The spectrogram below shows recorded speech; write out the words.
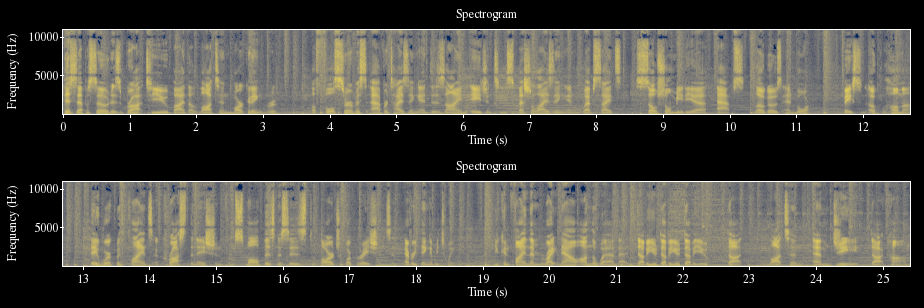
This episode is brought to you by the Lawton Marketing Group a full service advertising and design agency specializing in websites, social media, apps, logos, and more. Based in Oklahoma, they work with clients across the nation from small businesses to large corporations and everything in between. You can find them right now on the web at www.lawtonmg.com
